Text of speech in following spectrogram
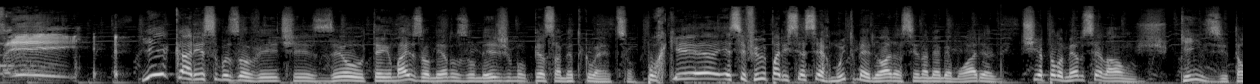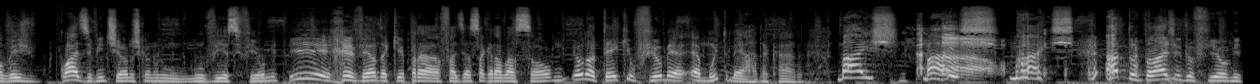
Sei. E, caríssimos ouvintes, eu tenho mais ou menos o mesmo pensamento que o Edson. Porque esse filme parecia ser muito melhor, assim, na minha memória. Tinha pelo menos, sei lá, uns 15, talvez quase 20 anos que eu não, não vi esse filme. E revendo aqui pra fazer essa gravação, eu notei que o filme é, é muito merda, cara. Mas, mas, mas, a dublagem do filme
